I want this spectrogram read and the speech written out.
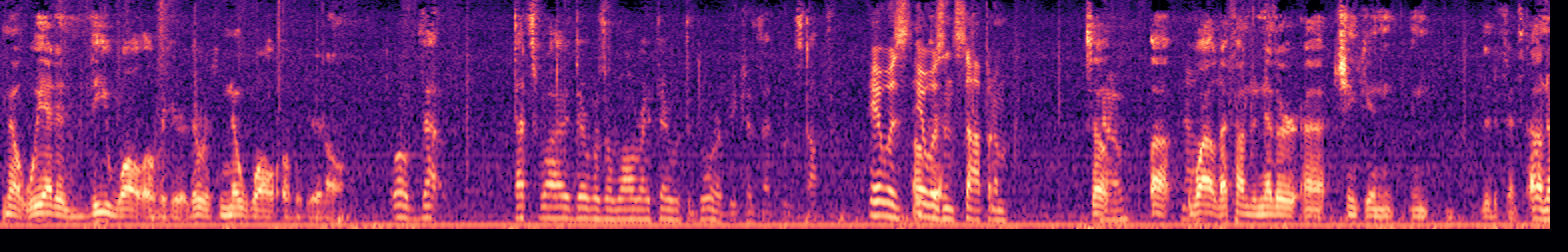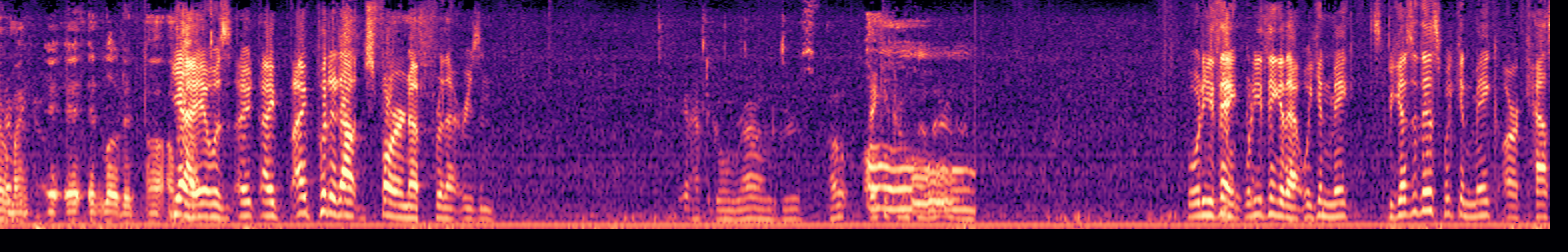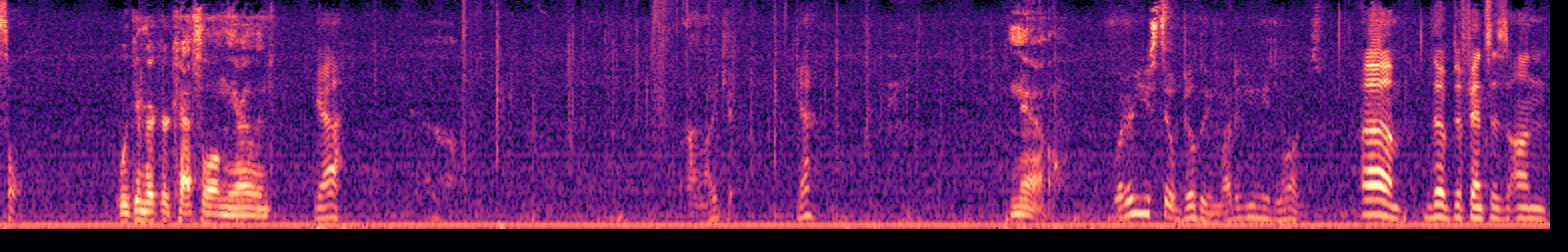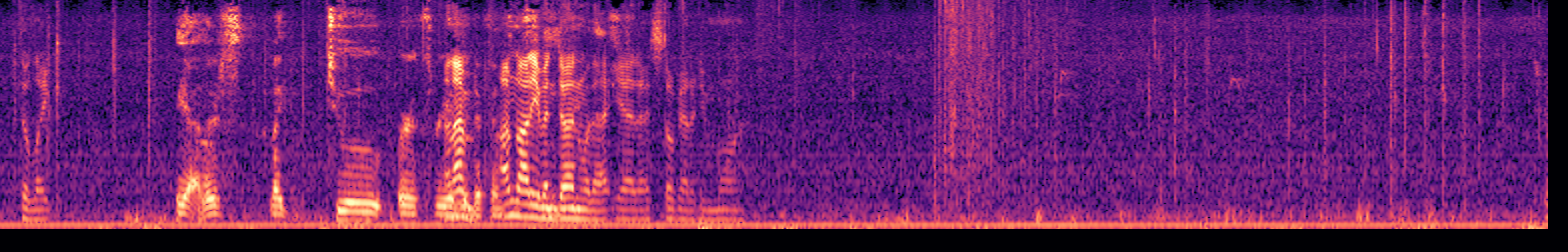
No, we added the wall over here. There was no wall over here at all. Well, that that's why there was a wall right there with the door because that would stop them. It was. Okay. It wasn't stopping them. So, No. uh, No. Wild, I found another uh, chink in, in the defense. Oh, never There mind. It, it, it loaded. Uh, yeah, it was. I, I I put it out far enough for that reason. You're gonna have to go around, Bruce. Oh, they can come through. What do you think? What do you think of that? We can make because of this. We can make our castle. we can make our castle on the island. Yeah. I like it. Yeah. Now, What are you still building? Why do you need logs? Um, the defenses on the lake, yeah, there's like two or three and of I'm the defenses. I'm not even done with that yet. I still got to do more.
